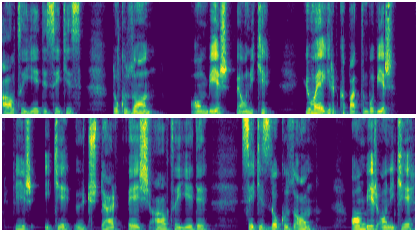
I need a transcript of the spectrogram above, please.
6, 7, 8, 9, 10, 11 ve 12. Yuvaya girip kapattım. Bu bir. 1, 2, 3, 4, 5, 6, 7, 8, 9, 10, 11, 12.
